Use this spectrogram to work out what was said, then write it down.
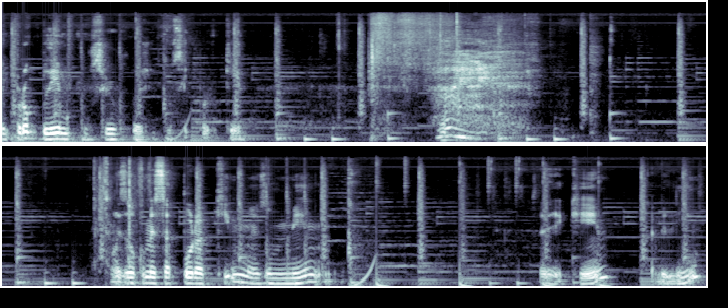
tenho problema com o círculo, gente. Não sei porquê. Ai. Mas eu vou começar por aqui, mais ou menos. Fazer aqui, cabelinho.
